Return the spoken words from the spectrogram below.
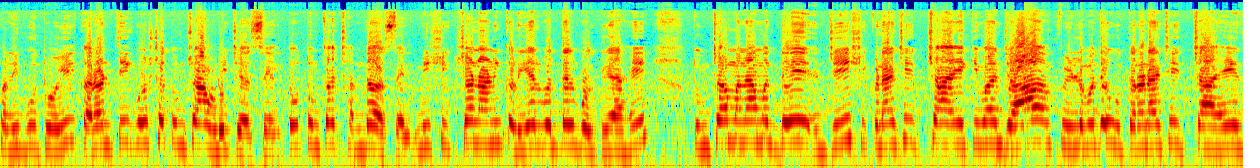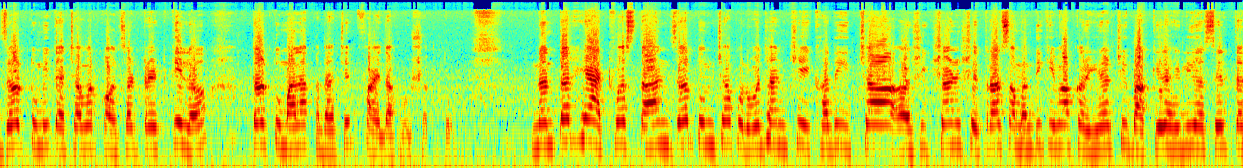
फलीभूत होईल. कारण ती गोष्ट तुमच्या आवडीची असेल. तो तुमचा छंद असेल. मी शिक्षण आणि करिअरबद्दल बोलते आहे. तुमच्या मनामध्ये जे शिकण्याची इच्छा आहे किंवा ज्या फील्डमध्ये उतरण्याची इच्छा आहे जर तुम्ही त्याच्यावर कॉन्सन्ट्रेट केलं तर तुम्हाला कदाचित फायदा होऊ शकतो. नंतर हे आठवं स्थान जर तुमच्या पूर्वजांची एखादी इच्छा शिक्षण क्षेत्रासंबंधी किंवा करिअरची बाकी राहिली असेल तर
